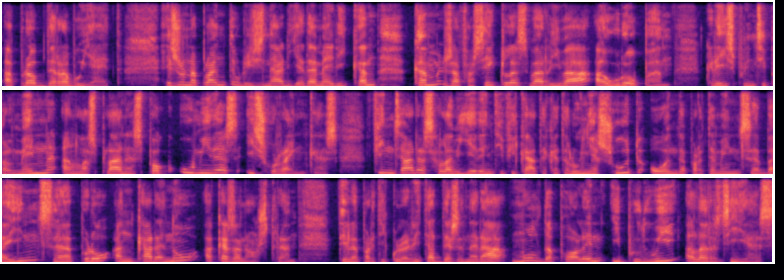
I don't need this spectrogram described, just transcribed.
a prop de Rebollet. És una planta originària d'Amèrica que ja fa segles va arribar a Europa. Creix principalment en les planes poc húmides i sorrenques. Fins ara se l'havia identificat a Catalunya Sud o en departaments veïns, però encara no a casa nostra. Té la particularitat de generar molt de polen i produir al·lergies.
